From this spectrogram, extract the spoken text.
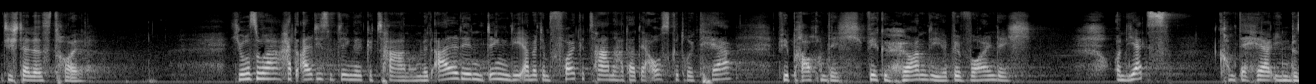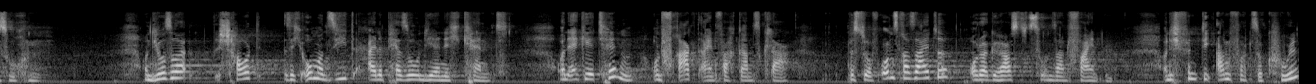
Die Stelle ist toll. Josua hat all diese Dinge getan und mit all den Dingen, die er mit dem Volk getan hat, hat er ausgedrückt, Herr, wir brauchen dich, wir gehören dir, wir wollen dich. Und jetzt kommt der Herr ihn besuchen. Und Josua schaut sich um und sieht eine Person, die er nicht kennt. Und er geht hin und fragt einfach ganz klar, bist du auf unserer Seite oder gehörst du zu unseren Feinden? Und ich finde die Antwort so cool,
